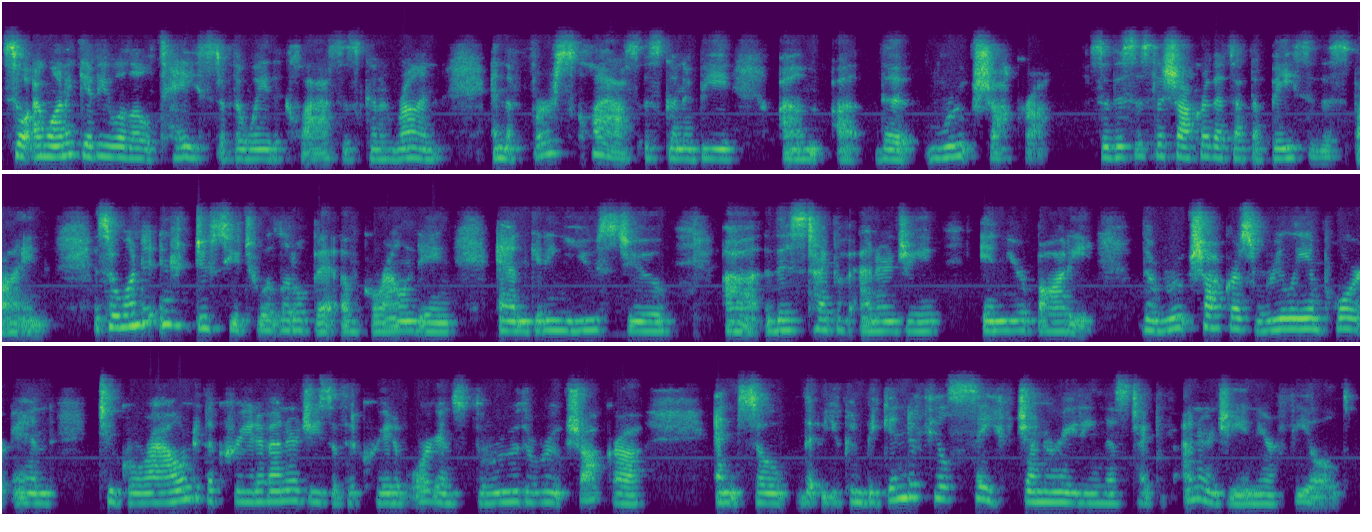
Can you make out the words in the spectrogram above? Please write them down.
So I want to give you a little taste of the way the class is going to run. And the first class is going to be um, uh, the root chakra. So this is the chakra that's at the base of the spine. And so I wanted to introduce you to a little bit of grounding and getting used to uh, this type of energy in your body. The root chakra is really important to ground the creative energies of the creative organs through the root chakra. And so that you can begin to feel safe generating this type of energy in your field.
